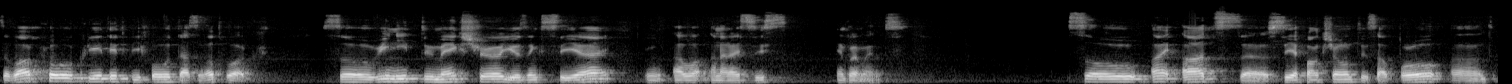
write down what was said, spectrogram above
the workflow created before does not work. So we need to make sure using CI in our analysis environment. So I add the CI function to Sapporo and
